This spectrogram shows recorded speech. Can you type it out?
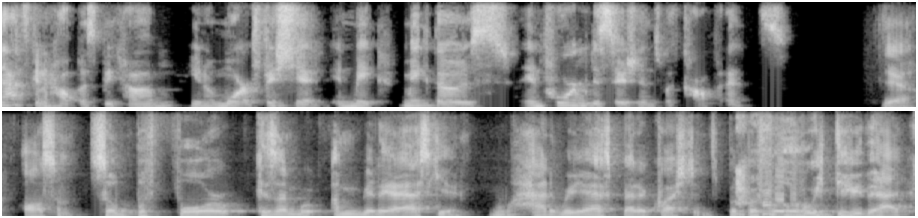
that's going to help us become you know more efficient and make make those informed decisions with confidence. Yeah awesome. So before because i'm i'm going to ask you how do we ask better questions? But before we do that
